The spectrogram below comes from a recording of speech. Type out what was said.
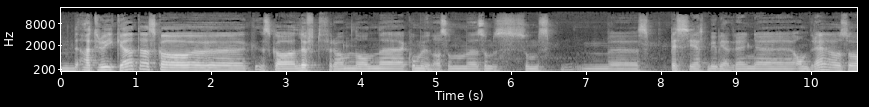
Jeg tror ikke at jeg skal, øh, skal løfte fram noen øh, kommuner som, som, som øh, spesielt mye bedre enn øh, andre. Altså,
